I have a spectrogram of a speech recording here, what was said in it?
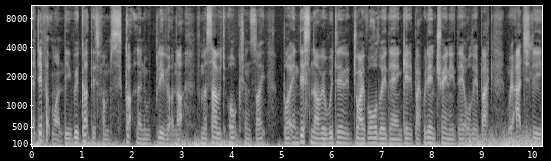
a different one. We got this from Scotland believe it or not from a salvage auction site. But in this scenario we didn't drive all the way there and get it back. We didn't train it there all the way back. We actually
